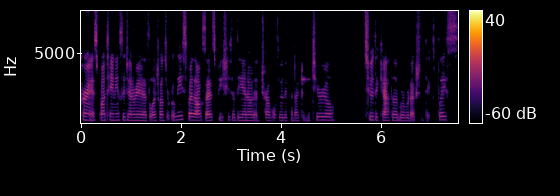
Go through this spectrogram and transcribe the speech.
current is spontaneously generated as electrons are released by the oxidized species of the anode and travel through the conductive material to the cathode where reduction takes place.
